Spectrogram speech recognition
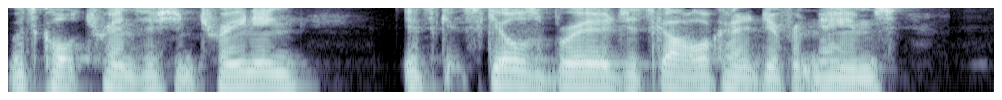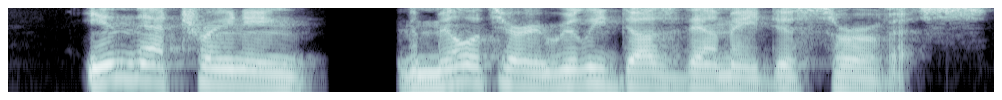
what's called transition training it's Skills Bridge. It's got all kind of different names. In that training, the military really does them a disservice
